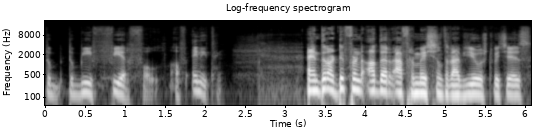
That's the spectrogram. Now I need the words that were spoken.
to, to be fearful of anything. And there are different other affirmations that I've used, which is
